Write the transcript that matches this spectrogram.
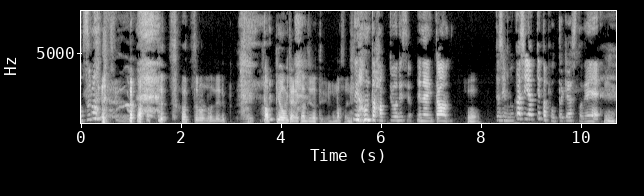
卒論 卒論のネル。は発表みたいな感じになってるよね、まさに。で、本当発表ですよ。で、なんか、うん。私昔やってたポッドキャストで、うん。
